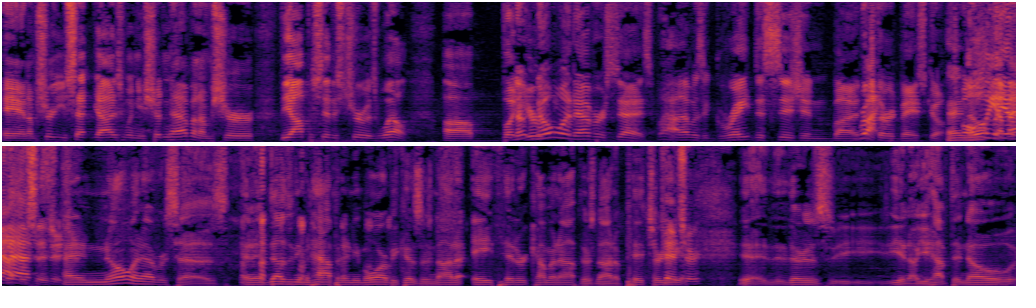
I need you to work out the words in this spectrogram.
and I'm sure you set guys when you shouldn't have, and I'm sure the opposite is true as well. Uh, but no, you're, no one ever says, "Wow, that was a great decision by the third base coach." And no- Only a bad decision. And no one ever says, and it doesn't even happen anymore because there's not an eighth hitter coming up. There's not a pitcher. Pitcher. yeah, there's, you know, you have to know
